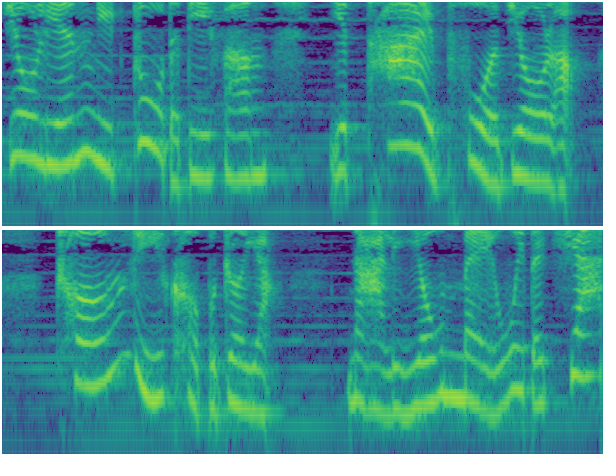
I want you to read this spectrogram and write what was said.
就连你住的地方。”也太破旧了，城里可不这样，那里有美味的佳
